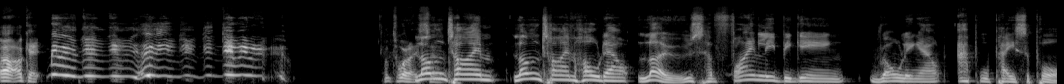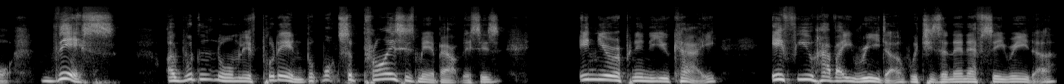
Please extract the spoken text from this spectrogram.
Oh, okay. That's what I long said. time long time holdout Lowe's have finally begun rolling out apple pay support this i wouldn't normally have put in but what surprises me about this is in europe and in the uk if you have a reader which is an nfc reader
